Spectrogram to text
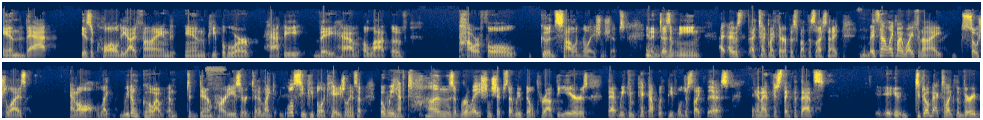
And that is a quality I find in people who are happy. They have a lot of powerful, good, solid relationships. And it doesn't mean I, I was I talked to my therapist about this last night. It's not like my wife and I socialize at all. Like we don't go out to dinner parties or to like we'll see people occasionally and stuff, but we have tons of relationships that we've built throughout the years that we can pick up with people just like this. And I just think that that's it, to go back to like the very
